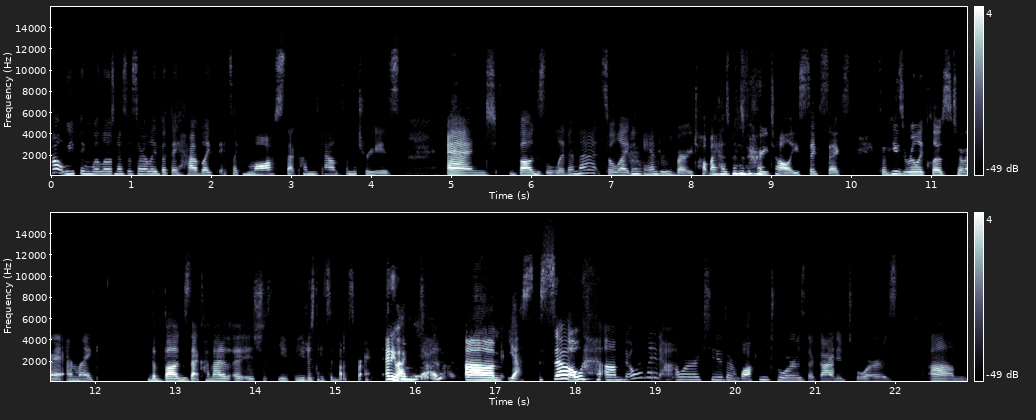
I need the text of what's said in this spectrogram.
not weeping willows necessarily but they have like it's like moss that comes down from the trees and bugs live in that. So like mm. andrew's very tall my husband's very tall. He's six six so he's really close to it. And like the bugs that come out of it's just you, you just need some bug spray. Anyway, oh um yes. So um they're only an hour or two. They're walking tours, they're guided tours. Um,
